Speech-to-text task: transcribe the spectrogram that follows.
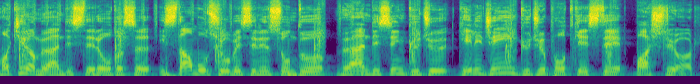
Makina Mühendisleri Odası İstanbul Şubesi'nin sunduğu Mühendisin Gücü, Geleceğin Gücü podcast'i başlıyor.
